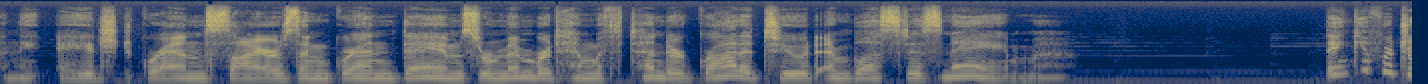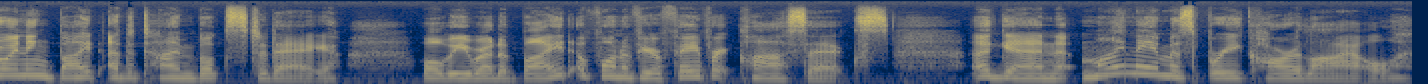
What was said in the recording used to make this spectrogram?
and the aged grandsires and grandames remembered him with tender gratitude and blessed his name. Thank you for joining Bite at a Time Books today, while we read a bite of one of your favorite classics. Again, my name is Bree Carlisle,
